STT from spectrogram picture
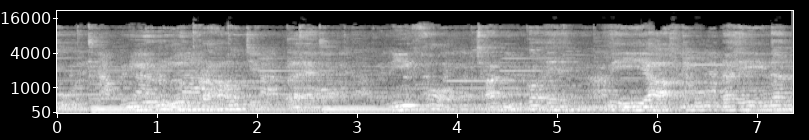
ปวดมีเรื่องราวเจ็บแปลกมีข้อฉันก็แอบไม่อยากอยู่ในนั้น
